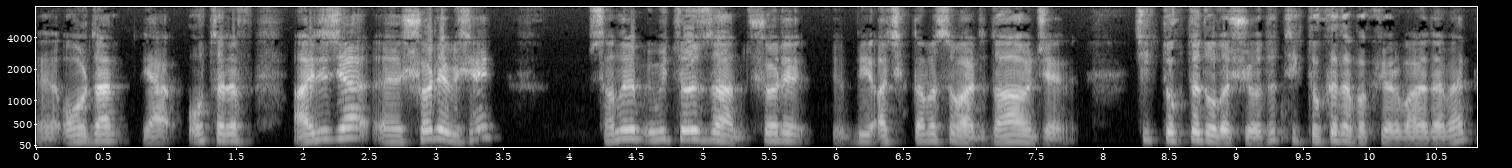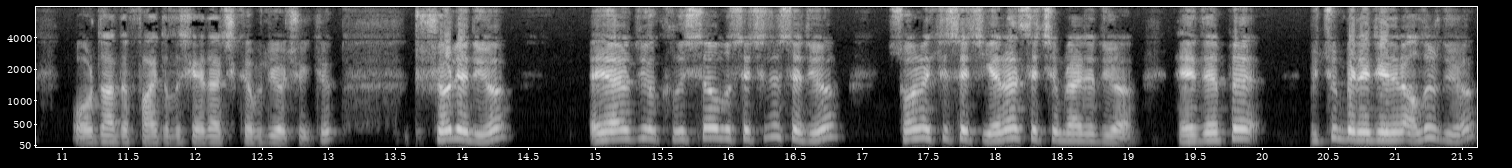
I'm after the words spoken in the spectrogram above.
e, oradan ya o taraf ayrıca e, şöyle bir şey sanırım Ümit Özdağ'ın şöyle bir açıklaması vardı daha önce TikTok'ta dolaşıyordu. TikTok'a da bakıyorum arada ben. Oradan da faydalı şeyler çıkabiliyor çünkü. Şöyle diyor. Eğer diyor Kılıçdaroğlu seçilirse diyor sonraki seç yerel seçimlerde diyor HDP bütün belediyeleri alır diyor.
